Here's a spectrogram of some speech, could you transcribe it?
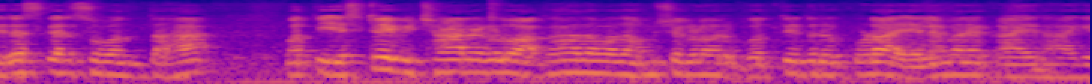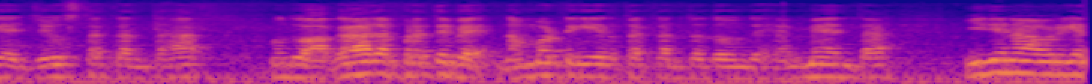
ತಿರಸ್ಕರಿಸುವಂತಹ ಮತ್ತು ಎಷ್ಟೇ ವಿಚಾರಗಳು ಅಗಾಧವಾದ ಅಂಶಗಳು ಅವ್ರಿಗೆ ಗೊತ್ತಿದ್ರೂ ಕೂಡ ಎಲೆಮರೆ ಕಾಯಿನ ಹಾಗೆ ಜೀವಿಸ್ತಕ್ಕಂತಹ ಒಂದು ಅಗಾಧ ಪ್ರತಿಭೆ ನಮ್ಮೊಟ್ಟಿಗೆ ಇರತಕ್ಕಂಥದ್ದು ಒಂದು ಹೆಮ್ಮೆ ಅಂತ. ಈ ದಿನ ಅವರಿಗೆ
